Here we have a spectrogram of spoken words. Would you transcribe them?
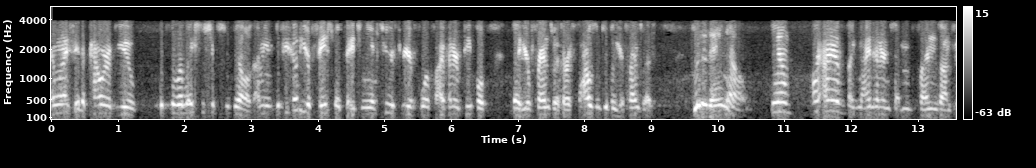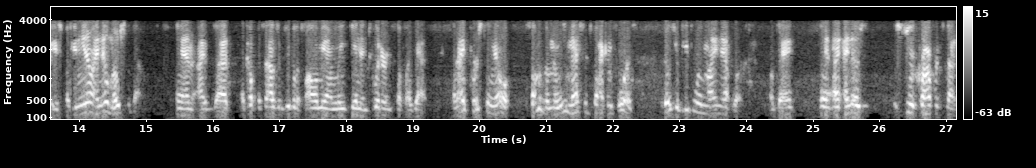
and when I say the power of you, it's the relationships you build. I mean, if you go to your Facebook page and you have two or three or four or five hundred people that you're friends with, or a thousand people you're friends with, who do they know? You know, I have like 907 friends on Facebook, and you know I know most of them, and I've got a couple thousand people that follow me on LinkedIn and Twitter and stuff like that. And I personally know some of them, and we message back and forth. Those are people in my network, okay? And I, I know Stuart Crawford's got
